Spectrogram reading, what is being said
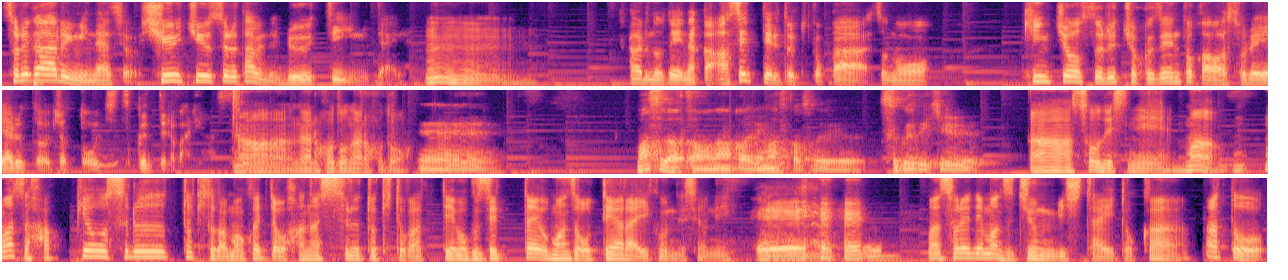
それがある意味なんですよ。集中するためのルーティーンみたいな。うん、あるので、なんか焦ってる時とか、その、緊張する直前とかはそれやるとちょっと落ち着くっていうのがあります。ああ、なるほど、なるほど。えー、増田さんは何かありますか？そういう、すぐできる。ああ、そうですね。まあ、まず発表するときとか、まあ、こうやってお話しするときとかって、僕絶対まずお手洗い行くんですよね。へえ。まあ、それでまず準備したいとか、あと、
